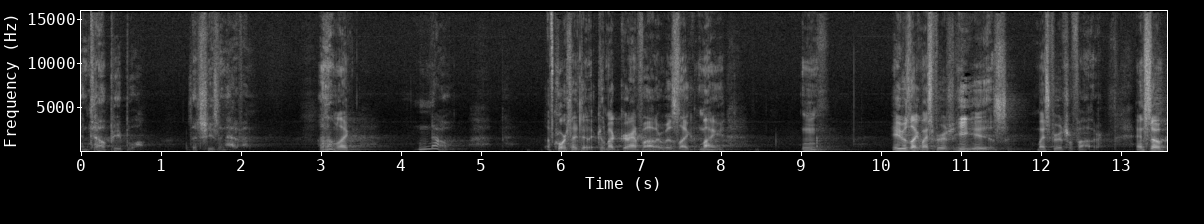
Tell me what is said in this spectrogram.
and tell people that she's in heaven. And I'm like, no. Of course I did it, because my grandfather was like my, mm, he was like my spiritual, he is my spiritual father. And so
